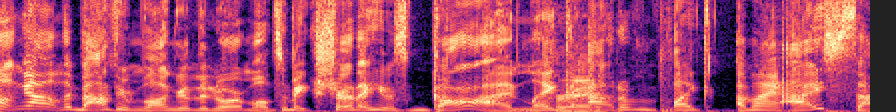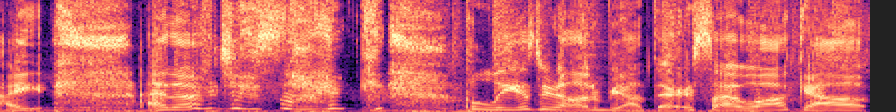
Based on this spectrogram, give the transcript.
hung out in the bathroom longer than normal to make sure that he was gone, like Right. out of like my eyesight. And I'm just like, please do not let him be out there. So I walk out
